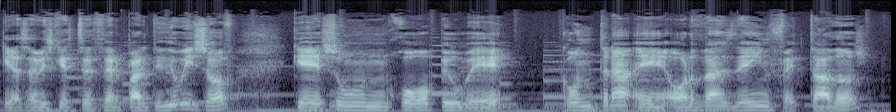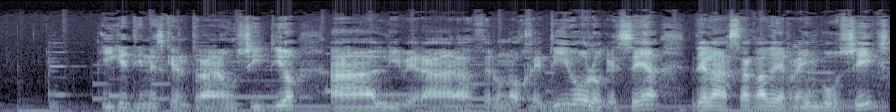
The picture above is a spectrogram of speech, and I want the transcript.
que ya sabéis que este es third party de Ubisoft, que es un juego PvE contra eh, hordas de infectados y que tienes que entrar a un sitio a liberar, a hacer un objetivo, lo que sea, de la saga de Rainbow Six.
